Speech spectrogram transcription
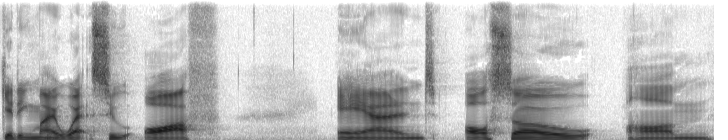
getting my wetsuit off, and also um,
